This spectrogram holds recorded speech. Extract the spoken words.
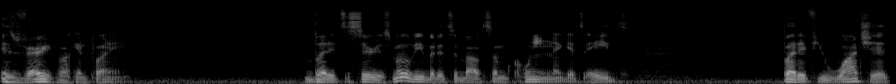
it's very fucking funny. But it's a serious movie, but it's about some queen that gets AIDS. But if you watch it,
